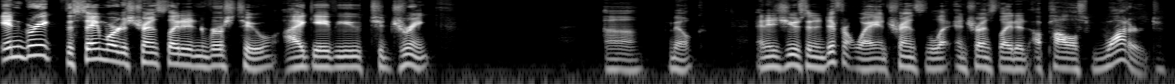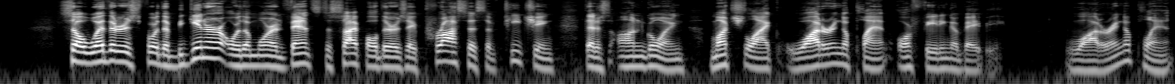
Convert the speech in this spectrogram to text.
in Greek, the same word is translated in verse 2 I gave you to drink uh, milk, and is used in a different way and, transla- and translated Apollos watered. So, whether it's for the beginner or the more advanced disciple, there is a process of teaching that is ongoing, much like watering a plant or feeding a baby. Watering a plant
